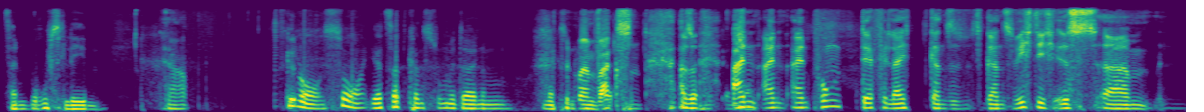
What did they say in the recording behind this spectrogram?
seinem Berufsleben. Ja. Genau, so, jetzt kannst du mit deinem Mit meinem Wachsen. Also Genau. ein, ein, ein Punkt, der vielleicht ganz, ganz wichtig ist, ähm,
